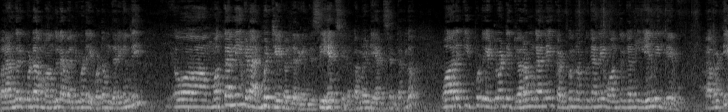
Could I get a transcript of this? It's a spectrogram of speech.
వారందరూ కూడా మందులు అవన్నీ కూడా ఇవ్వడం జరిగింది. మొత్తాన్ని ఇక్కడ అడ్మిట్ చేయడం జరిగింది సిహెచ్సిలో కమ్యూనిటీ హెల్త్ సెంటర్లో వారికి ఇప్పుడు ఎటువంటి జ్వరం కానీ కడుపు నొప్పి కానీ వాంతులు కానీ ఏమీ లేవు. కాబట్టి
